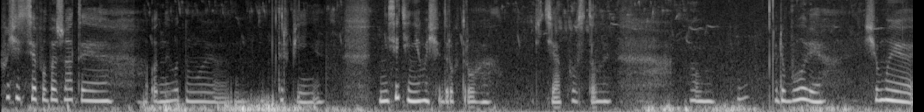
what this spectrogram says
Хочеться побажати одне одному терпіння. Несіть немощі друг друга, ці апостоли, Ем, любові, що ми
